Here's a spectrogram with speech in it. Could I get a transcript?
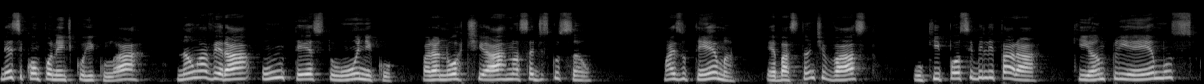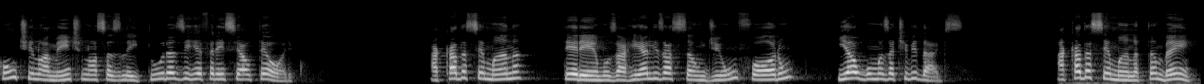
Nesse componente curricular, não haverá um texto único para nortear nossa discussão, mas o tema é bastante vasto, o que possibilitará que ampliemos continuamente nossas leituras e referencial teórico. A cada semana teremos a realização de um fórum e algumas atividades. A cada semana também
